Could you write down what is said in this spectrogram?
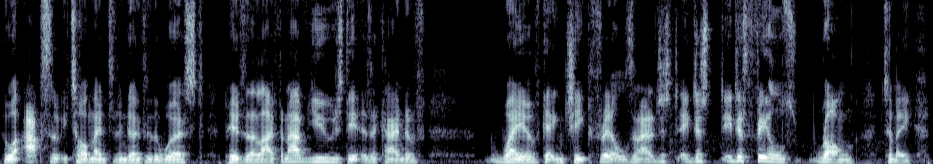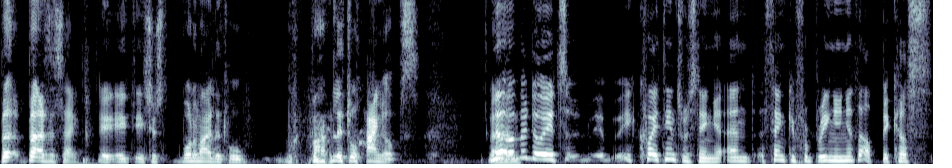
who are absolutely tormented and going through the worst periods of their life. And I've used it as a kind of way of getting cheap thrills, and I just it just it just feels wrong to me. But but as I say, it, it's just one of my little my little hang-ups. No, um, but no, it's quite interesting, and thank you for bringing it up because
